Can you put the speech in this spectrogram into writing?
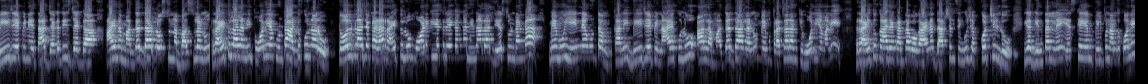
బీజేపీ నేత జగదీష్ జగ్గా ఆయన మద్దతుదారులు వస్తున్న బస్సులను రైతులని పోనీయకుండా అడ్డుకున్నారు. టోల్ ప్లాజా కాడ రైతులు మోడీకి వ్యతిరేకంగా నినాదాలు చేస్తుండగా మేము ఈయన్నే ఉంటాం. కానీ బీజేపీ నాయకులు వాళ్ళ మద్దతుదారులను మేము ప్రచారానికి ఓనియమని రైతు కార్యకర్త ఒక ఆయన దర్శన్ సింగ్ చెప్పుకొచ్చిండు. ఇక గింతల్నే ఎస్కేఎం పిలుపుని అందుకొని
